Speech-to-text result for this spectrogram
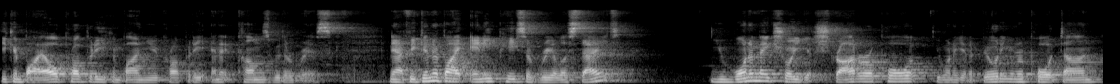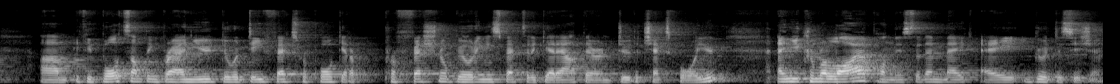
You can buy old property, you can buy new property, and it comes with a risk. Now, if you're going to buy any piece of real estate, you want to make sure you get strata report, you want to get a building report done. Um, if you bought something brand new, do a defects report, get a professional building inspector to get out there and do the checks for you. And you can rely upon this to then make a good decision.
